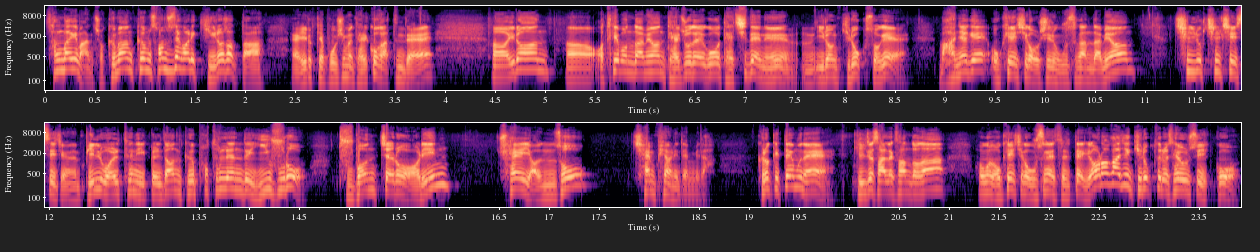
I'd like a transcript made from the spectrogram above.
상당히 많죠. 그만큼 선수 생활이 길어졌다. 예, 이렇게 보시면 될 것 같은데 어, 이런 어, 떻게 본다면 대조되고 대치되는 음, 이런 기록 속에 만약에 OKC가 올 시즌 우승한다면 7677 시즌 빌 월튼이 이끌던 그 포틀랜드 이후로 두 번째로 어린 최연소 챔피언이 됩니다. 그렇기 때문에 길저스 알렉산더나 혹은 OKC가 우승했을 때 여러 가지 기록들을 세울 수 있고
